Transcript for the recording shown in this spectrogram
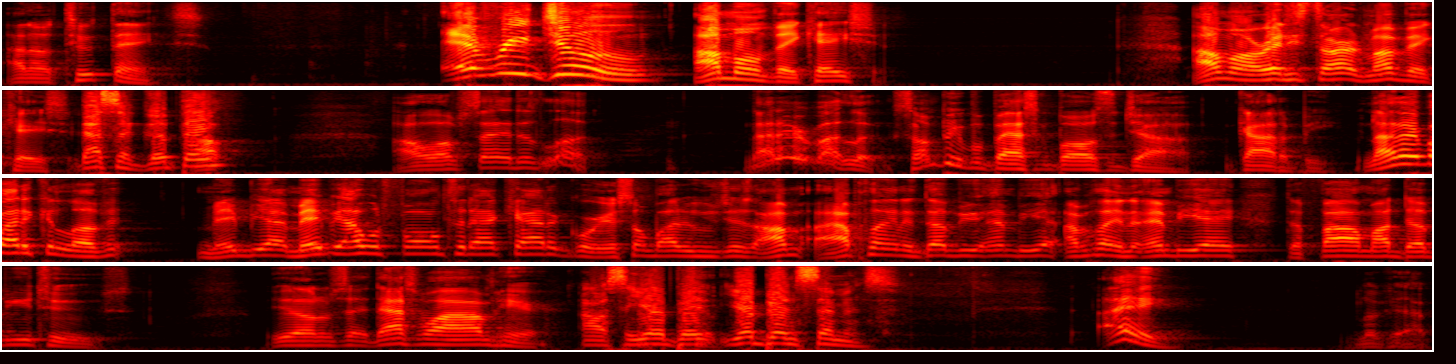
I know two things. Every June, I'm on vacation. I'm already starting my vacation. That's a good thing. All, all I'm saying is, look, not everybody. Look, some people basketball is a job. Gotta be. Not everybody can love it. Maybe I maybe I would fall into that category of somebody who's just I'm I'm playing the WNBA. I'm playing the NBA to file my W twos. You know what I'm saying? That's why I'm here. Oh, so you're Ben you're Ben Simmons. Hey, look, at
